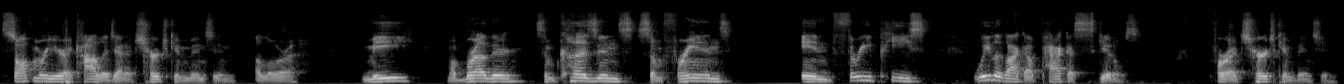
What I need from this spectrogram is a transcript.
sophomore year at college at a church convention, Alora, me, my brother, some cousins, some friends, in three piece. We look like a pack of Skittles for a church convention.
